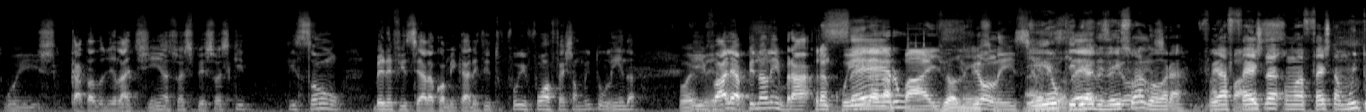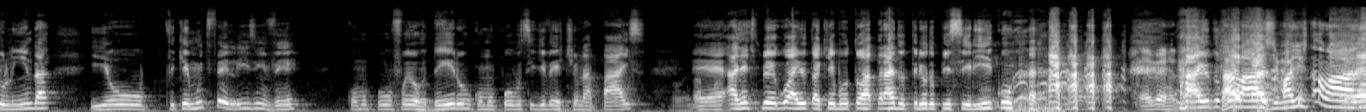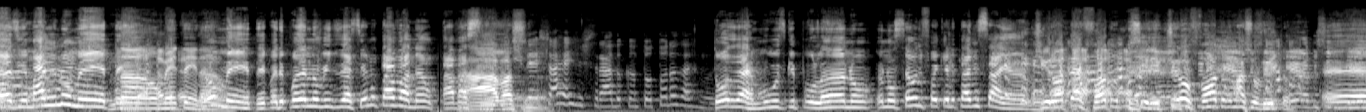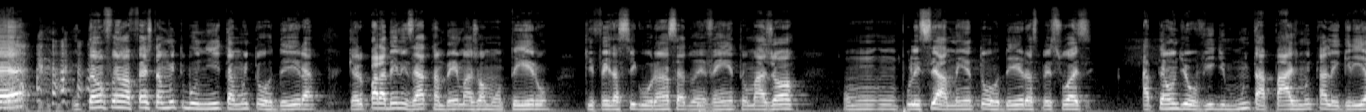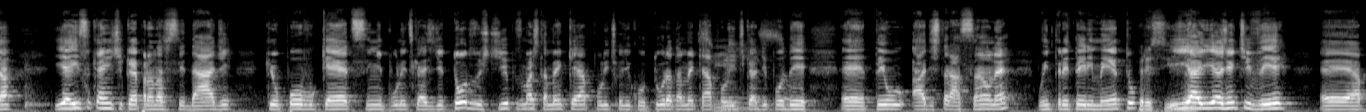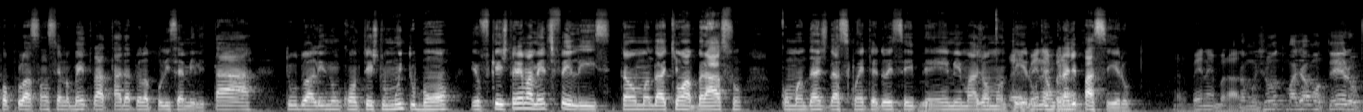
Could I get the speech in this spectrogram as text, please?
os catadores de latinha, são as pessoas que, que são beneficiadas com a micareta. E foi, foi uma festa muito linda. Foi e mesmo. vale a pena lembrar. Tranquila, zero na paz. Violência. violência. E eu Zero queria de dizer isso agora. Foi a festa, uma festa muito linda e eu fiquei muito feliz em ver como o povo foi ordeiro, como o povo se divertiu na paz. É, a gente pegou a Ailton aqui, botou atrás do trio do Piscirico. É verdade. Ailton Tá lá, as imagens estão lá, É, as né? imagens não mentem. Não, mentem não. Não mentem. Pra depois ele não vir dizer assim, eu não tava não, tava assim. Tava E assim. deixar registrado, cantou todas as músicas. Todas as músicas pulando. Eu não sei onde foi que ele tava ensaiando. Tirou até foto do Piscirico. Tirou foto com o Márcio Vitor. É. Então foi uma festa muito bonita, muito ordeira. Quero parabenizar também Major Monteiro, que fez a segurança do evento. Major, um, um policiamento ordeiro, as pessoas, até onde eu vi, de muita paz, muita alegria. E é isso que a gente quer para nossa cidade. Que o povo quer, sim, políticas de todos os tipos, mas também quer a política de cultura, também quer a política de Isso. poder é, ter a distração, né? O entretenimento. Precisa. E aí a gente vê é, a população sendo bem tratada pela polícia militar, tudo ali num contexto muito bom. Eu fiquei extremamente feliz. Então, mandar aqui um abraço, comandante da 52 CIPM, Major Monteiro, bem que é um lembrado. grande parceiro. É bem lembrado. Tamo junto, Major Monteiro.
